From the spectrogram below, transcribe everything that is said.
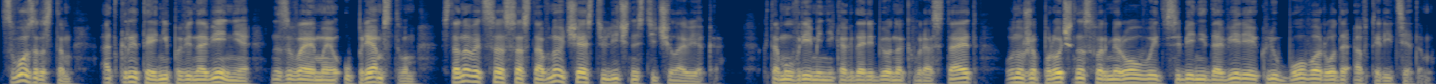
С возрастом открытое неповиновение, называемое упрямством, становится составной частью личности человека. К тому времени, когда ребенок вырастает, он уже прочно сформировывает в себе недоверие к любого рода авторитетам.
